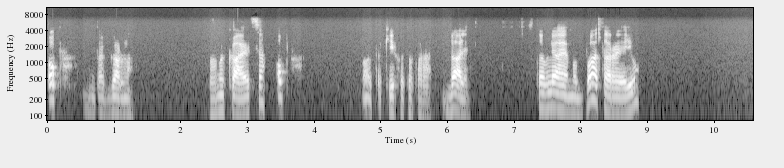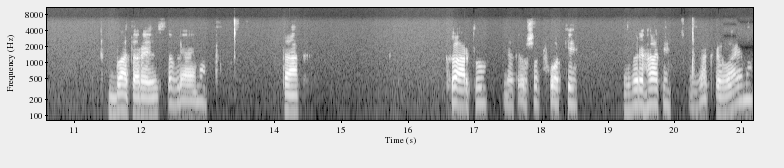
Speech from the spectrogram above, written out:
оп, так гарно вмикається. Оп. Ось такий фотоапарат. Далі вставляємо батарею. Батарею вставляємо. Так. Карту для того, щоб фотки зберігати. Закриваємо.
